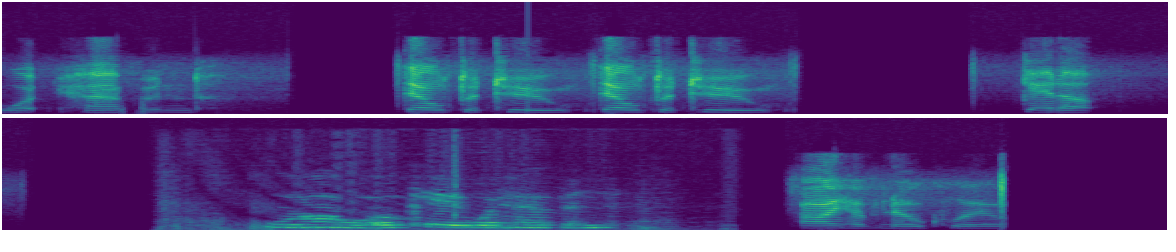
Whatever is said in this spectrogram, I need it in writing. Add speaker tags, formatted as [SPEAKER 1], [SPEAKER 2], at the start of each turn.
[SPEAKER 1] What happened? Delta 2, Delta 2. Get up.
[SPEAKER 2] Wow, okay, what happened?
[SPEAKER 1] I have no clue.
